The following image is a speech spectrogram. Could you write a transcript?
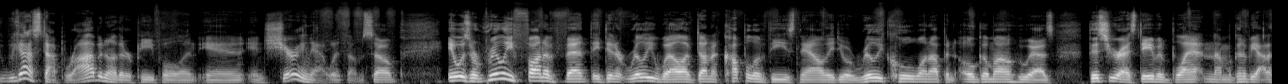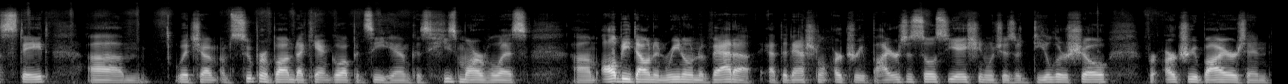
we got to stop robbing other people and, and, and sharing that with them. So it was a really fun event. They did it really well. I've done a couple of these now. They do a really cool one up in Ogema, who has this year has David Blanton. I'm going to be out of state, um, which I'm, I'm super bummed I can't go up and see him because he's marvelous. Um, I'll be down in Reno, Nevada at the National Archery Buyers Association, which is a dealer show for archery buyers. And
